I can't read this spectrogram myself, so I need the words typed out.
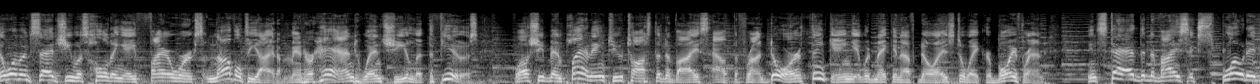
The woman said she was holding a fireworks novelty item in her hand when she lit the fuse, while she'd been planning to toss the device out the front door thinking it would make enough noise to wake her boyfriend. Instead, the device exploded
